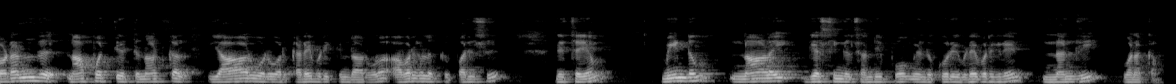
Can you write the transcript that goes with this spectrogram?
தொடர்ந்து நாற்பத்தி எட்டு நாட்கள் யார் ஒருவர் கடைபிடிக்கின்றார்களோ அவர்களுக்கு பரிசு நிச்சயம். மீண்டும் நாளை கெஸ்ஸிங்கில் சந்திப்போம் என்று கூறி விடைபெறுகிறேன். நன்றி வணக்கம்.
